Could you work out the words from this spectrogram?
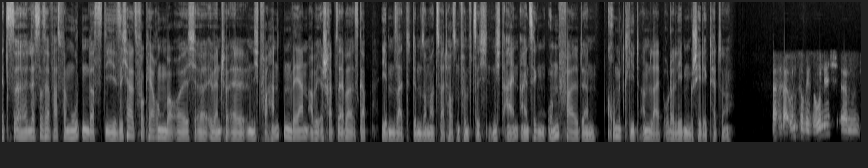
Jetzt äh, lässt das ja fast vermuten, dass die Sicherheitsvorkehrungen bei euch äh, eventuell nicht vorhanden wären, aber ihr schreibt selber, es gab eben seit dem Sommer 2050 nicht einen einzigen Unfall, der ein Crewmitglied an Leib oder Leben geschädigt hätte. Bei uns sowieso nicht. Ähm,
